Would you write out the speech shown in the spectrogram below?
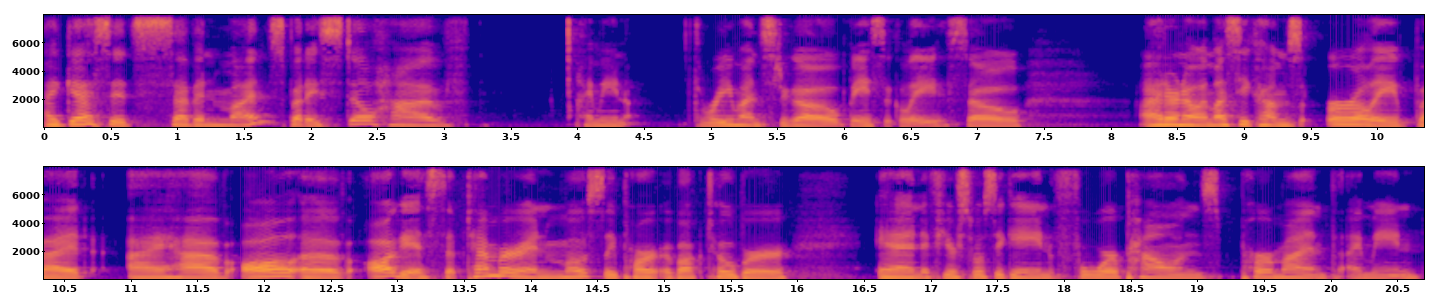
I guess it's seven months, but I still have, I mean, three months to go, basically. So I don't know, unless he comes early, but I have all of August, September, and mostly part of October. And if you're supposed to gain four pounds per month, I mean,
